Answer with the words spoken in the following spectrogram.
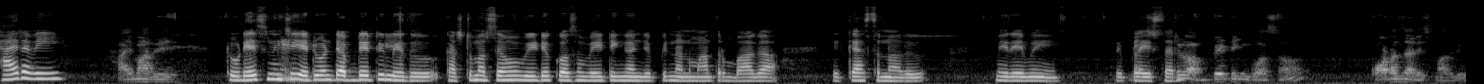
Hi Ravi. Hi Madhavi. Two days నుంచి ఎటువంటి అప్డేట్ లేదు. కస్టమర్స్ ఏమో వీడియో కోసం వెయిటింగ్ అని చెప్పి నన్ను మాత్రం బాగా ఎక్కేస్తున్నారు. మీరేమి రిప్లై ఇస్తారు? అప్డేటింగ్ కోసం cotton saris Madhavi.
